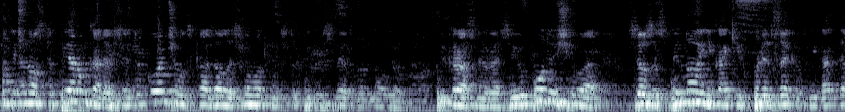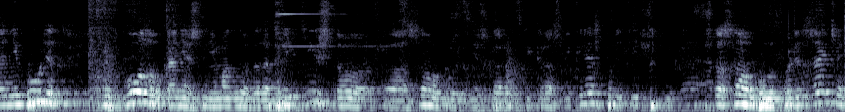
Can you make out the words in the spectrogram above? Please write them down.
В 91-м, когда все это кончилось, казалось, ну вот мы вступили в светлую новую прекрасную Россию будущего, все за спиной, никаких политзеков никогда не будет. И в голову, конечно, не могло тогда прийти, что э, снова будет Нижегородский Красный Крест политический, что снова будут политзеки.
